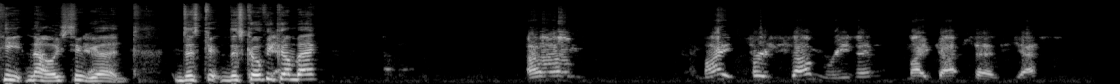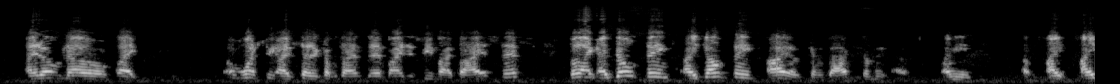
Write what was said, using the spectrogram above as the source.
He no, he's too Yeah. good. Does does Kofi Yeah. come back? Um, my for some reason, my gut says yes. I don't know. Like one thing I've said a couple times, that might just be my biasness. But like, I don't think I don't think Ayo's coming back. I mean, I I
